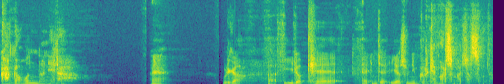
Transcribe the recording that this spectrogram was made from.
가까웠느니라. 네. 우리가 이렇게 이제 예수님 그렇게 말씀하셨습니다.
